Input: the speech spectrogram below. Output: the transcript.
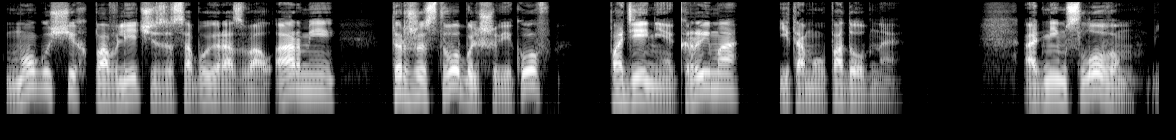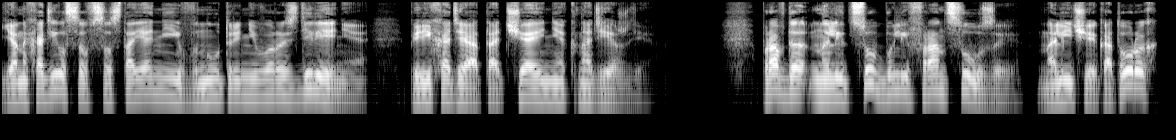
могущих повлечь за собой развал армии, торжество большевиков, падение Крыма и тому подобное. Одним словом, я находился в состоянии внутреннего разделения, переходя от отчаяния к надежде. Правда, на лицо были французы, наличие которых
